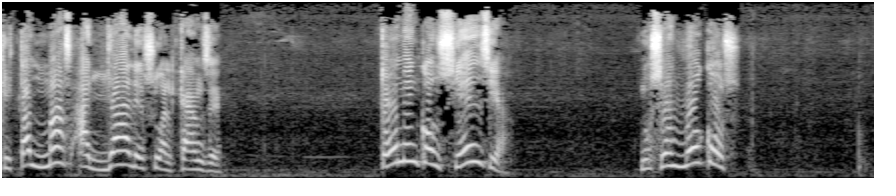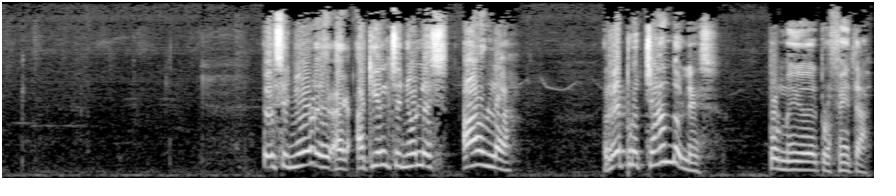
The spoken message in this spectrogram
que están más allá de su alcance. Tomen conciencia. No sean locos. El Señor, eh, aquí el Señor les habla reprochándoles por medio del profeta.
